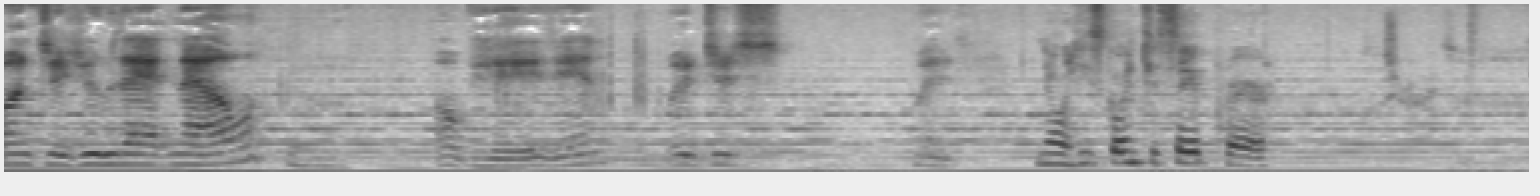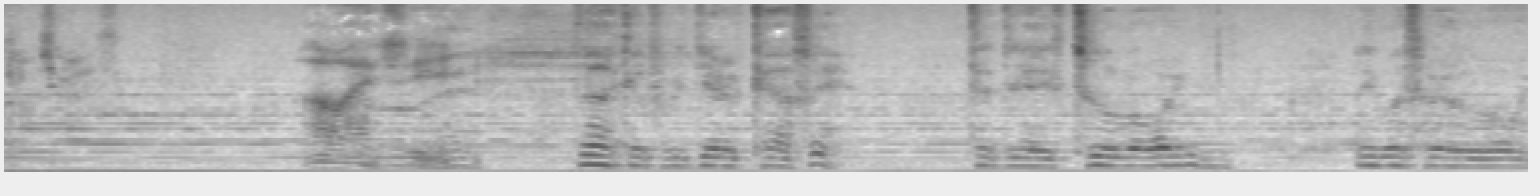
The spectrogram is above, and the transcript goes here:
want to do that now? Yeah. Okay, then we just wait. No, he's going to say a prayer. Close your eyes. Oh, I see. Thank you for dear Kathie today too, Lord. and Be with her, Lord.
